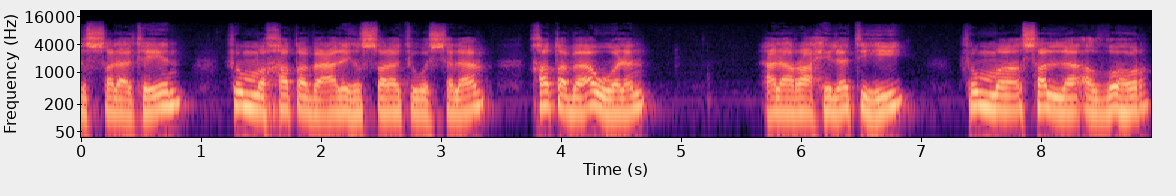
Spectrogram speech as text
للصلاتين ثم خطب عليه الصلاة والسلام خطب أولا على راحلته ثم صلى الظهر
